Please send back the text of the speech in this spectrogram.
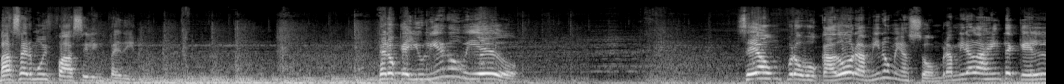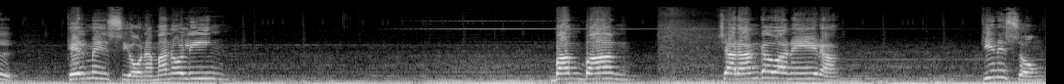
Va a ser muy fácil impedirlo. Pero que Julián Oviedo sea un provocador, a mí no me asombra. Mira la gente que él, que él menciona, Manolín, Bam Bam, Charanga Banera. ¿Quiénes son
